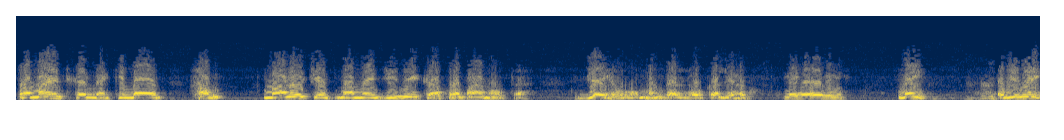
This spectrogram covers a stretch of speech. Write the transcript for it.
प्रमाणित करने के बाद हम मानव चेतना में जीने का प्रमाण होता है। जय हो मंगल हो कल्याण हो। नहीं नहीं नहीं। अभी नहीं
